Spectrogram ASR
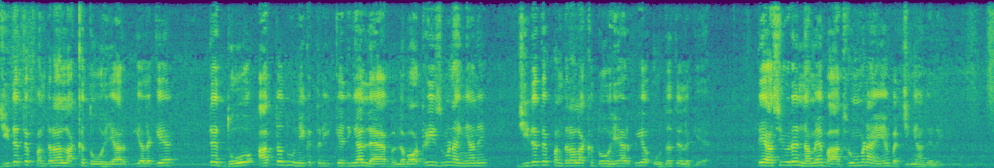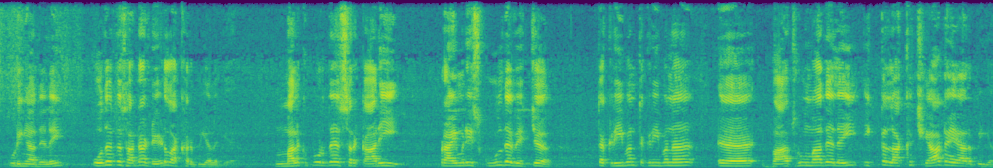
ਜਿਹਦੇ ਤੇ 15 ਲੱਖ 2000 ਰੁਪਈਆ ਲੱਗਿਆ ਤੇ ਦੋ ਅਤਿਆਧੁਨਿਕ ਤਰੀਕੇ ਦੀਆਂ ਲੈਬ ਲੈਬੋਰਟਰੀਜ਼ ਬਣਾਈਆਂ ਨੇ, ਜਿਹਦੇ ਤੇ 15 ਲੱਖ 2000 ਰੁਪਈਆ ਉਹਦੇ ਤੇ ਲੱਗਿਆ ਤੇ ਅਸੀਂ ਉਹਦੇ ਨਵੇਂ ਬਾਥਰੂਮ ਬਣਾਏ ਆ ਬੱਚੀਆਂ ਦੇ ਲਈ, ਕੁੜੀਆਂ ਦੇ ਲਈ, ਉਹਦੇ ਤੇ ਸਾਡਾ 1.5 ਲੱਖ ਰੁਪਈਆ ਲੱਗਿਆ ਮਲਕਪੁਰ ਦੇ ਸਰਕਾਰੀ ਪ੍ਰਾਇਮਰੀ ਸਕੂਲ ਦੇ ਵਿੱਚ ਤਕਰੀਬਨ ਤਕਰੀਬਨ ਬਾਥਰੂਮਾਂ ਦੇ ਲਈ 1 ਲੱਖ 66000 ਰੁਪਈਆ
